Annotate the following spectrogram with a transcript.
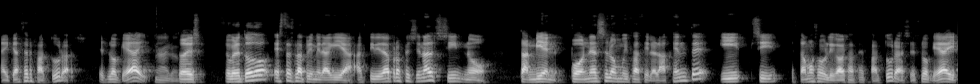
hay que hacer facturas, es lo que hay. Entonces, sobre todo, esta es la primera guía. Actividad profesional, sí, no. También ponérselo muy fácil a la gente y sí, estamos obligados a hacer facturas, es lo que hay.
